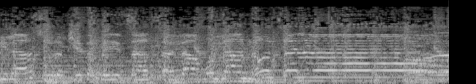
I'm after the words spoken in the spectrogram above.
पिढीला सुरक्षिततेचा चला मुलांनो चला.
